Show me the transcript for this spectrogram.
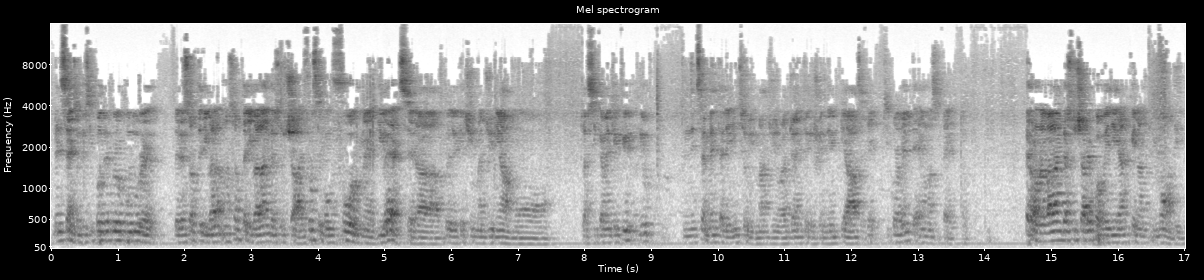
Nel senso che si potrebbero produrre sorte di, una sorta di valanga sociale, forse con forme diverse da quelle che ci immaginiamo classicamente. Io tendenzialmente all'inizio mi immagino la gente che scende in piazza, che sicuramente è un aspetto però una valanga sociale può avvenire anche in altri modi,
